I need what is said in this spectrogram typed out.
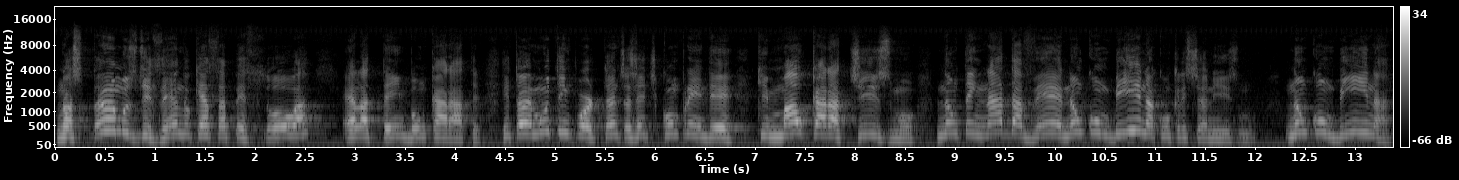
Nós estamos dizendo que essa pessoa ela tem bom caráter. Então é muito importante a gente compreender que mau caratismo não tem nada a ver, não combina com o cristianismo. Não combina.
